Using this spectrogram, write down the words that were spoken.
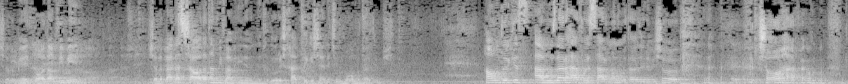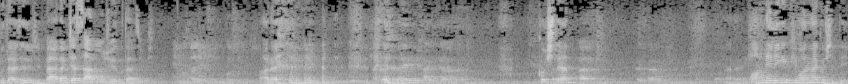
انشالله میایید بالا می‌بینید. انشالله بعد از شهادت هم می‌فهمید. این دورش خط بکشن. چی؟ اون موقع متوجه میشید. همونطوری که ابوذر حرفای سلمان متوجه نمی‌شد. شما حرف متوجه نمیشید. بعدم که از سلمان شدید متوجه میشید. آره. کشتن. ما هم نمیگیم که ما رو نکشید دیگه.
